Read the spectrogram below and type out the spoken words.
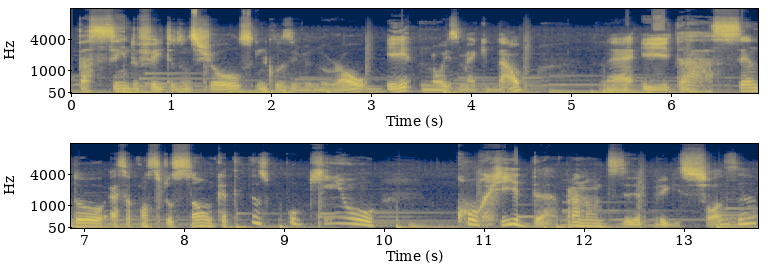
está sendo feito nos shows, inclusive no Raw e no SmackDown né? E tá sendo essa construção que é até mesmo um pouquinho corrida, para não dizer preguiçosa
